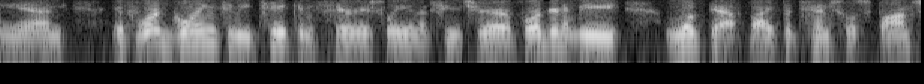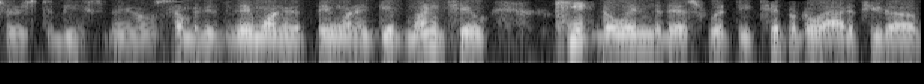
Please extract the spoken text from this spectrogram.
And if we're going to be taken seriously in the future, if we're going to be looked at by potential sponsors to be, you know, somebody that they want to they want to give money to, can't go into this with the typical attitude of,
